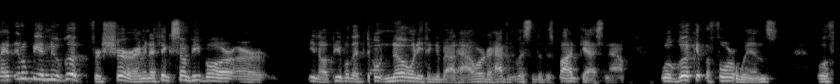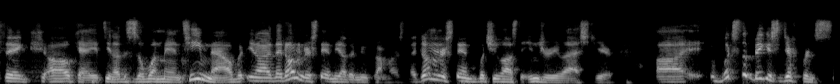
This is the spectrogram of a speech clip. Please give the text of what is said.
And it'll be a new look for sure. I mean, I think some people are, are, you know, people that don't know anything about Howard or haven't listened to this podcast now will look at the four wins will think, oh, okay, you know, this is a one man team now, but you know, they don't understand the other newcomers. They don't understand what you lost to injury last year. Uh, what's the biggest difference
